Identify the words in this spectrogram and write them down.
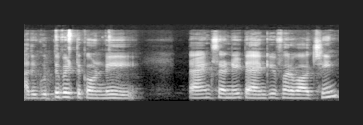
అది గుర్తుపెట్టుకోండి. థ్యాంక్స్ అండి థ్యాంక్ యూ ఫర్ వాచింగ్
